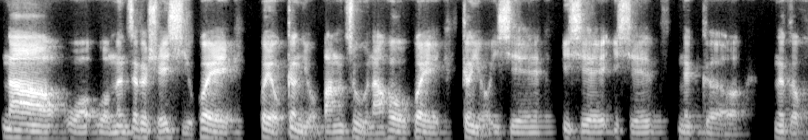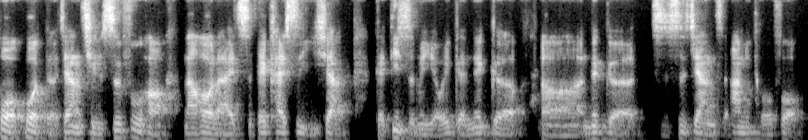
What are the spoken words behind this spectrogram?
那我我们这个学习会会有更有帮助，然后会更有一些一些一些那个那个获获得这样，请师傅哈，然后来慈悲开示一下，给弟子们有一个那个呃那个指示这样子。阿弥陀佛。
